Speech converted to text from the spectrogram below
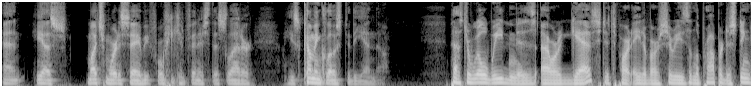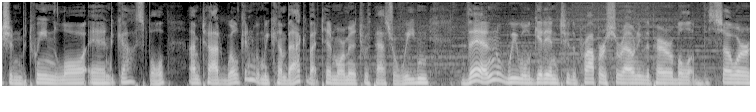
And he has much more to say before we can finish this letter. He's coming close to the end, though. Pastor Will Weedon is our guest. It's part eight of our series on the proper distinction between law and gospel. I'm Todd Wilken. When we come back, about 10 more minutes with Pastor Weedon, then we will get into the proper surrounding the parable of the sower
